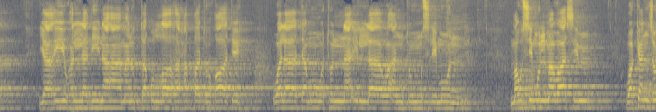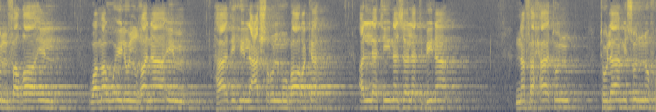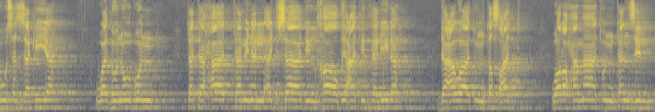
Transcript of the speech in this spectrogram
يا أيها الذين آمنوا اتقوا الله حق تقاته ولا تموتن إلا وأنتم مسلمون. موسم المواسم وكنز الفضائل وموئل الغنائم هذه العشر المباركة التي نزلت بنا نفحات تلامس النفوس الزكية وذنوب تتحات من الأجساد الخاضعة الذليلة دعوات تصعد ورحمات تنزل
